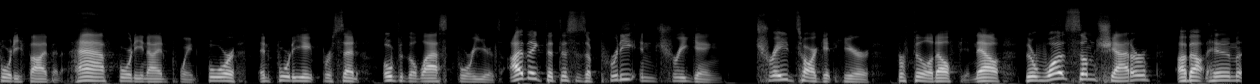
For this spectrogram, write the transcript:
45.5, 49.4, and 48% over the last four years. I think that this is a pretty intriguing trade target here for Philadelphia. Now, there was some chatter about him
